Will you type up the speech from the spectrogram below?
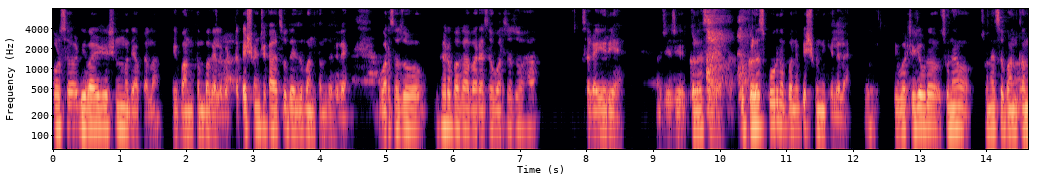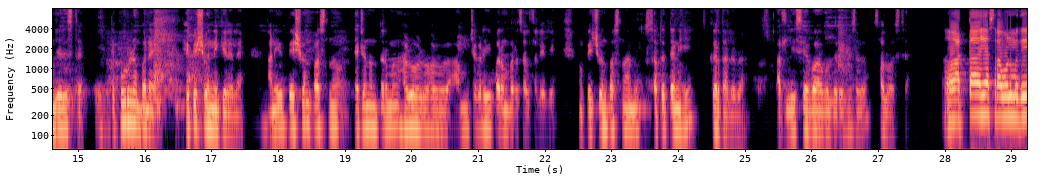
थोडंसं डिवायडेशनमध्ये आपल्याला हे बांधकाम बघायला भेटतं. पेशव्यांच्या काळात सुद्धा याचं बांधकाम झालेलं आहे. वरचा जो घर बघा बऱ्याचा वरचा जो हा सगळा एरिया आहे म्हणजे जे कळस आहे तो कळस पूर्णपणे पेशव्यांनी केलेला आहे. हे वरचे जेवढं सोन्या सोन्याचं बांधकाम जे दिसतंय ते पूर्णपणे हे पेशव्यांनी केलेलं आहे. आणि पेशव्यांपासनं त्याच्यानंतर मग हळूहळू हळूहळू आमच्याकडे ही परंपरा चालत आलेली आहे. मग पेशव्यांपासून आम्ही सातत्याने ही करत आलेलो आहे. आतली सेवा वगैरे हे सगळं चालू असतं आता या श्रावणमध्ये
